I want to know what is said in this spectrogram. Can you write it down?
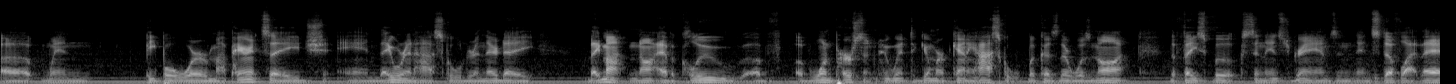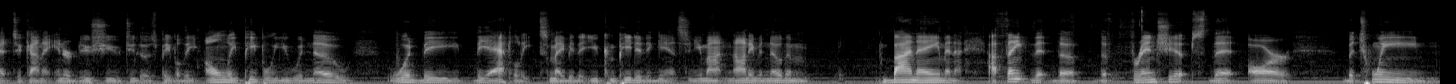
uh, when people were my parents' age and they were in high school during their day, they might not have a clue of, of one person who went to Gilmer County High School because there was not the Facebooks and the Instagrams and, and stuff like that to kind of introduce you to those people. The only people you would know would be the athletes maybe that you competed against and you might not even know them by name and I, I think that the the friendships that are between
